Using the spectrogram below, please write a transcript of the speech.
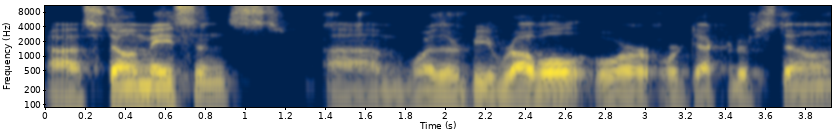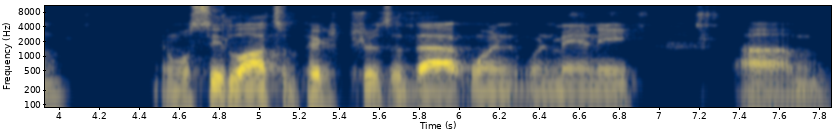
Uh, stonemasons, um, whether it be rubble or, or decorative stone. And we'll see lots of pictures of that when, when Manny um,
